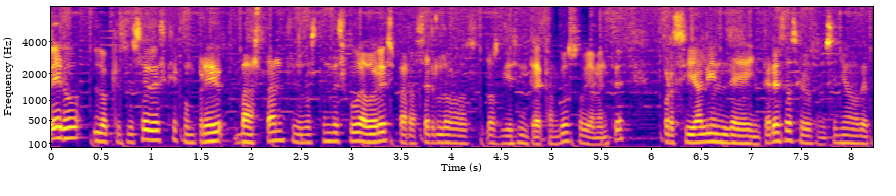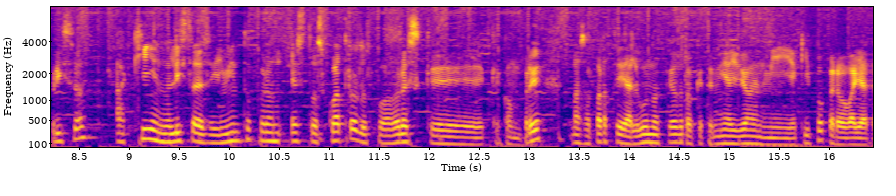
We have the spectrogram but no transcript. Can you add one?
pero lo que sucede es que compré bastantes, bastantes jugadores para hacer los, los 10 intercambios, obviamente. Por si a alguien le interesa, se los enseño deprisa. Aquí en la lista de seguimiento fueron estos cuatro los jugadores que, que compré, más aparte alguno que otro que tenía yo en mi equipo, pero vaya,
